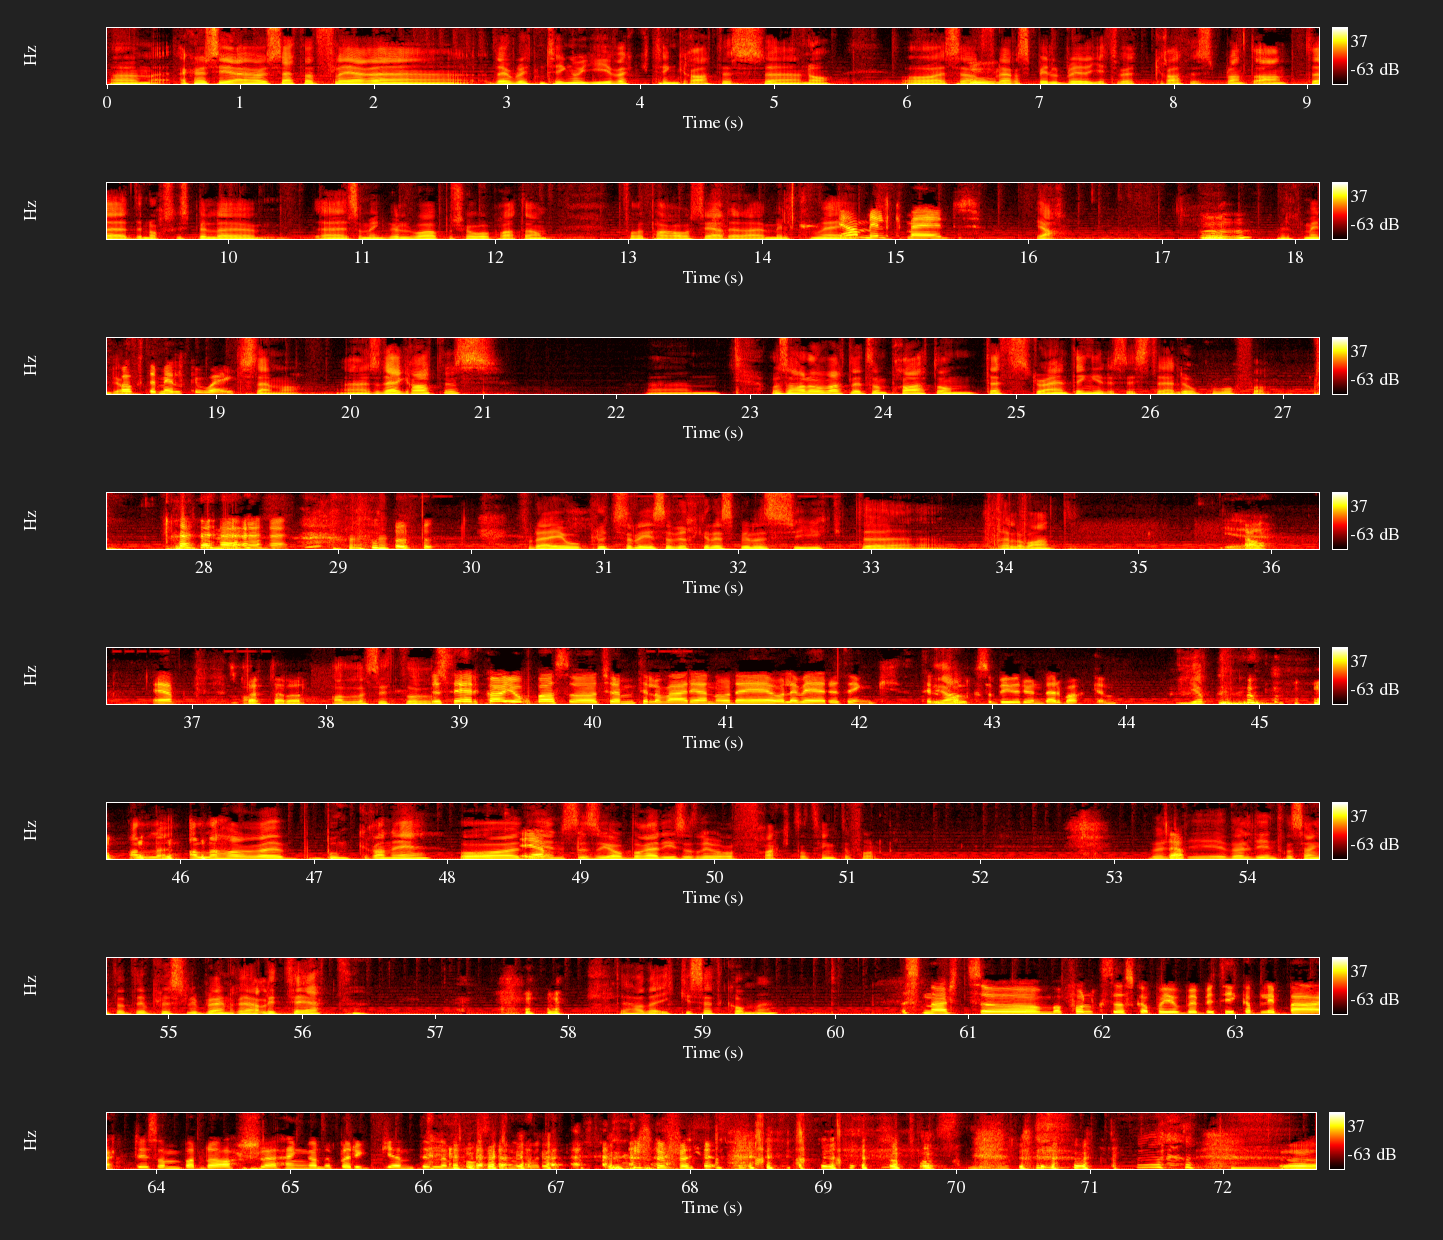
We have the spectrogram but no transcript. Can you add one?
Um, jeg kan jo si, jeg har jo sett at flere Det er jo blitt en ting å gi vekk ting gratis uh, nå. Og jeg ser at Mm. flere spill blir gitt vekk gratis. Blant annet eh, det norske spillet eh, som Ingvild var på show og prata om for et par år siden. Det der Milkmaid. ja, Milkmaid. Ja, Mm. Milkmaid ja. Of the Milky Way. Stemmer. Uh, så det er gratis. Um, og så har det også vært litt sånn prat om Death Stranding i det siste. Jeg lurer på hvorfor. For det er jo plutselig så virker det spillet sykt uh, relevant. Yeah. Yep. Rett er det. Alle sitter Du ser hva jobber som kommer til å være igjen, og det er å levere ting til Ja. folk som bor under bakken. Jepp. Alle, alle har uh, bunkra ned, og de yep. eneste som jobber, er de som driver og frakter ting til folk. Veldig, veldig interessant at det plutselig ble en realitet. Det hadde jeg ikke sett komme. Snart så må folk som skal på jobb i butikker, bli båret i sånn bandasje hengende på ryggen til en postnord.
